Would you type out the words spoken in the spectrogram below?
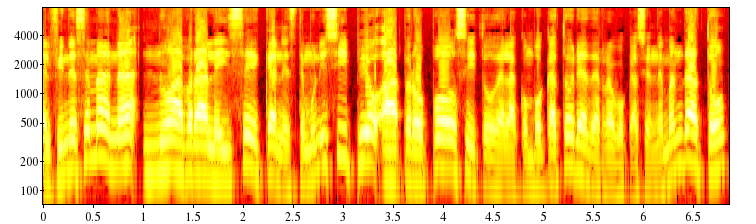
El fin de semana no habrá ley seca en este municipio a propósito de la convocatoria de revocación de mandato,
